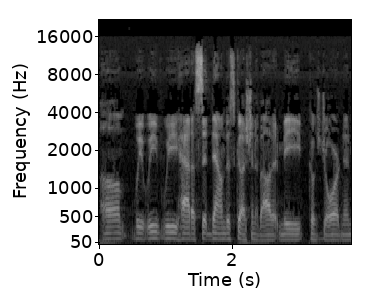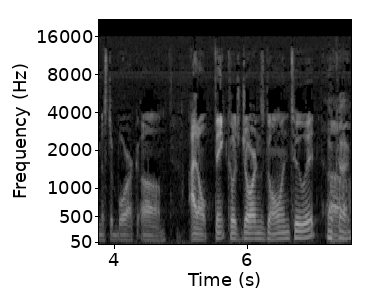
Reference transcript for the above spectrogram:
Um, we, we we had a sit down discussion about it. Me, Coach Jordan, and Mr. Bork. Um, I don't think Coach Jordan's going to it. Okay. Uh,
